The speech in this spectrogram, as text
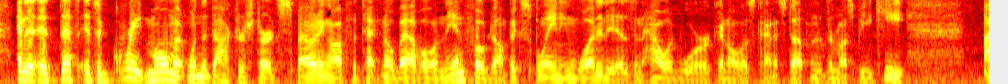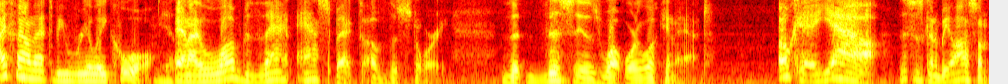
and it, it, that's it's a great moment when the doctor starts spouting off the techno technobabble and the info dump, explaining what it is and how it work and all this kind of stuff, and that there must be a key. I found that to be really cool, Yes. and I loved that aspect of the story. That this is what we're looking at. Okay, yeah, this is going to be awesome.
